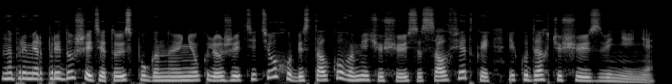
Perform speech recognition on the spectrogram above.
Например, придушить эту испуганную неуклюжую тетеху, бестолково мечущуюся с салфеткой и кудахчущую извинения.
